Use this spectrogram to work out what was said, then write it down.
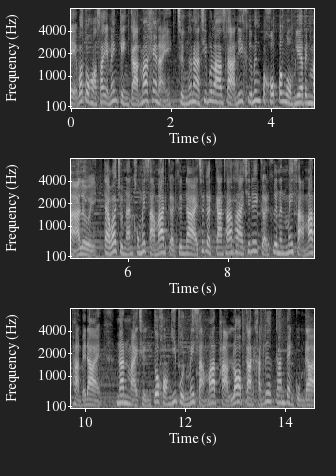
เอะว่าตัวของไซเอะแม่งเก่งกาจมากแค่ไหน ถึงขนาดที่บุราสตาร์นี่คือแม่งประคบประงมเลียเป็นหมาเลย แต่ว่าจุดนั้นคงไม่สามารถเกิดขึ้นได้ถ้าเกิดการท้าทายที่ได้เกิดขึ้นนั้นไม่สามารถผ่านไปได้ นั่นหมายถึงตัวของญี่ปุ่นไม่สามารถผ่านรอบการคัดเลือกการแบ่งกลุ่มได้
